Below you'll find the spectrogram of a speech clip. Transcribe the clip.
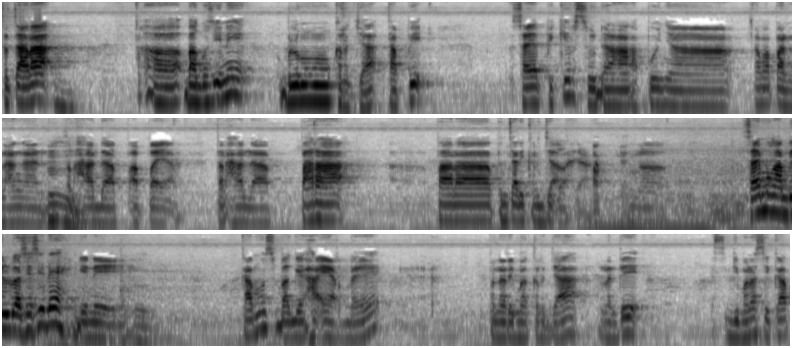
secara eh, Bagus ini belum kerja tapi saya pikir sudah punya apa pandangan terhadap apa ya terhadap para para pencari kerja lah ya. Oke. Nah, saya mau ngambil dua sisi deh gini. Kamu sebagai HRD penerima kerja nanti gimana sikap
